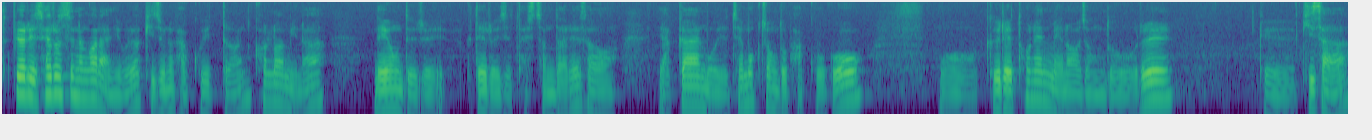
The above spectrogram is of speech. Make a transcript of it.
특별히 새로 쓰는 건 아니고요. 기존에 갖고 있던 컬럼이나 내용들을 그대로 이제 다시 전달해서 약간 뭐 제목 정도 바꾸고 뭐 글의 tone and manner 정도를 그 기사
